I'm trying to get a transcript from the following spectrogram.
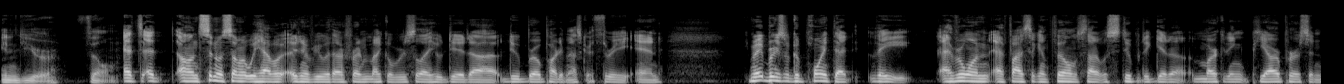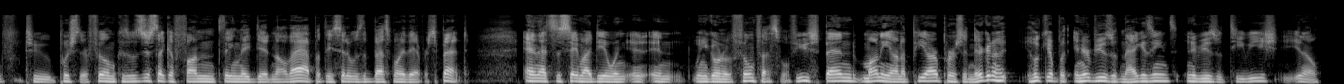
into your film. At, at on Cinema Summit, we have an interview with our friend Michael Rousselet, who did uh, do Bro Party Massacre three, and he brings up a good point that they everyone at Five Second Films thought it was stupid to get a marketing PR person f- to push their film because it was just like a fun thing they did and all that, but they said it was the best money they ever spent, and that's the same idea when in, in when you go to a film festival. If you spend money on a PR person, they're gonna hook you up with interviews with magazines, interviews with TV, sh- you know,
